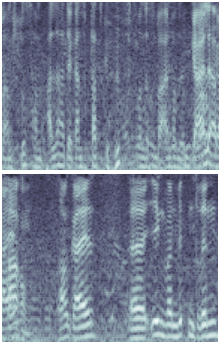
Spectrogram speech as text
Und am Schluss haben alle, hat der ganze Platz gehüpft und das war einfach eine geile Saugeil. Erfahrung. Saugeil. Äh, irgendwann mittendrin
